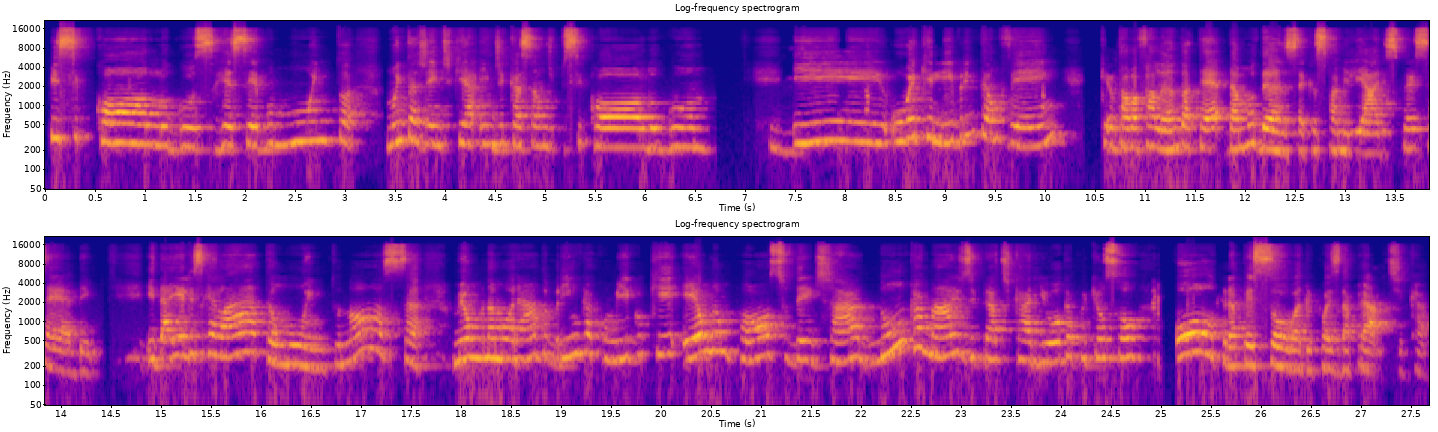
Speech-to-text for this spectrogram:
psicólogos, recebo muito, muita gente que é indicação de psicólogo. E o equilíbrio, então, vem, que eu estava falando até da mudança que os familiares percebem. E daí eles relatam muito: nossa, meu namorado brinca comigo que eu não posso deixar nunca mais de praticar yoga porque eu sou outra pessoa depois da prática.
